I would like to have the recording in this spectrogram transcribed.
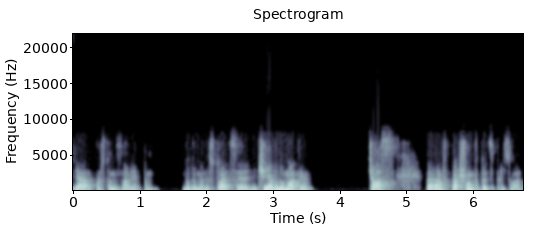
я просто не знав, як там буде в мене ситуація, і чи я буду мати час е, в першому потоці працювати.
